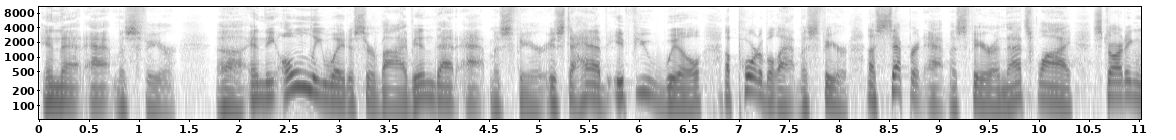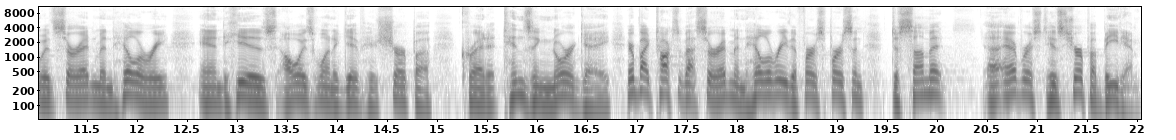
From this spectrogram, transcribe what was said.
in that atmosphere. Uh, and the only way to survive in that atmosphere is to have, if you will, a portable atmosphere, a separate atmosphere. And that's why, starting with Sir Edmund Hillary and his, I always want to give his Sherpa credit, Tenzing Norgay. Everybody talks about Sir Edmund Hillary, the first person to summit. Uh, Everest, his Sherpa beat him,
